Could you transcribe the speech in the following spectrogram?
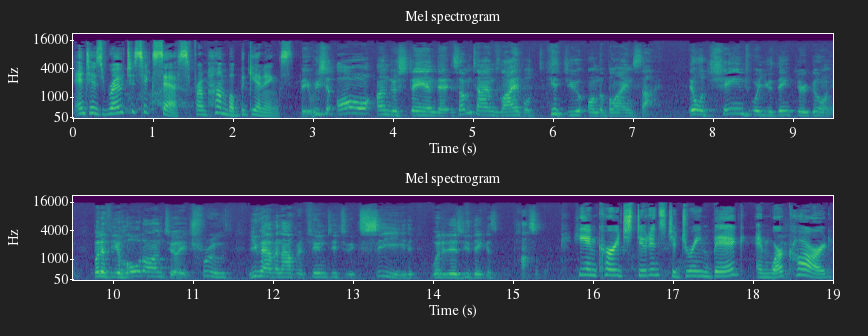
and his road to success from humble beginnings. We should all understand that sometimes life will hit you on the blind side. It will change where you think you're going. But if you hold on to a truth, you have an opportunity to exceed what it is you think is possible. He encouraged students to dream big and work hard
